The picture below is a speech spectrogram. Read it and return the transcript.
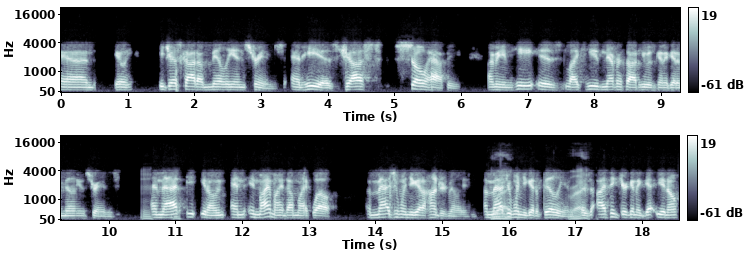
and you know he just got a million streams and he is just so happy. I mean, he is like he never thought he was going to get a million streams. Mm-hmm. And that, you know, and in my mind, I'm like, well, imagine when you get a hundred million. Imagine right. when you get a billion. Because right. I think you're going to get, you know,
